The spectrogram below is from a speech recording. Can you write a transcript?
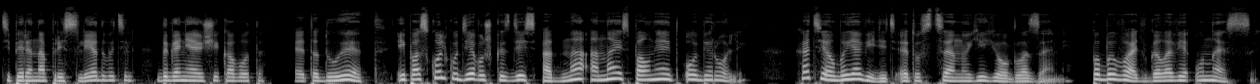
Теперь она преследователь, догоняющий кого-то. Это дуэт. И поскольку девушка здесь одна, она исполняет обе роли. Хотел бы я видеть эту сцену ее глазами. Побывать в голове у Нессы.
